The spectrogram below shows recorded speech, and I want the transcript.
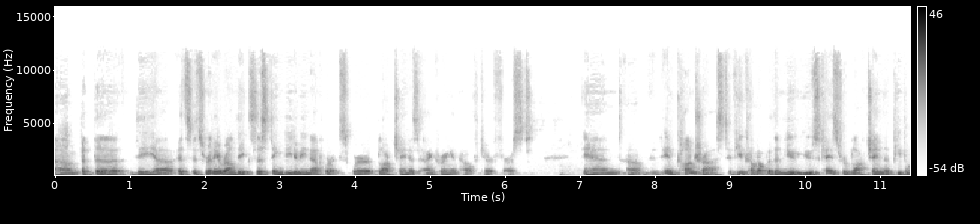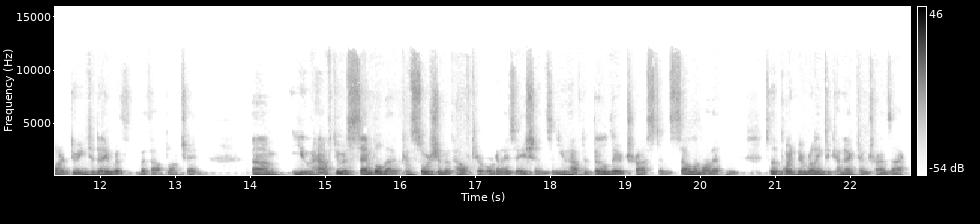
Um, but the the uh, it's it's really around the existing B2B networks where blockchain is anchoring in healthcare first. And um, in contrast, if you come up with a new use case for blockchain that people aren't doing today with without blockchain, um, you have to assemble that consortium of healthcare organizations, and you have to build their trust and sell them on it, and to the point they're willing to connect and transact.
